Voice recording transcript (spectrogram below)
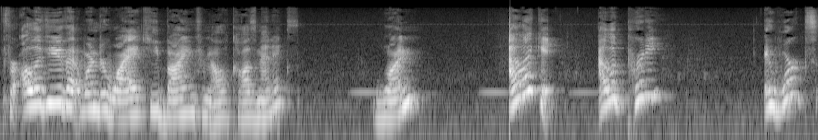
for all of you that wonder why I keep buying from Elf Cosmetics, one, I like it. I look pretty. It works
